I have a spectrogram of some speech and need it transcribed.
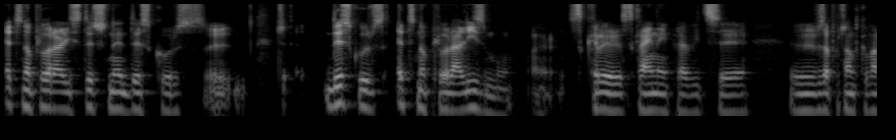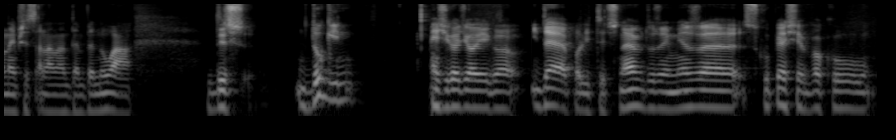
etnopluralistyczny dyskurs, czy dyskurs etnopluralizmu skrajnej prawicy zapoczątkowanej przez Alana de Benoit. Gdyż Dugin, jeśli chodzi o jego idee polityczne, w dużej mierze skupia się wokół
